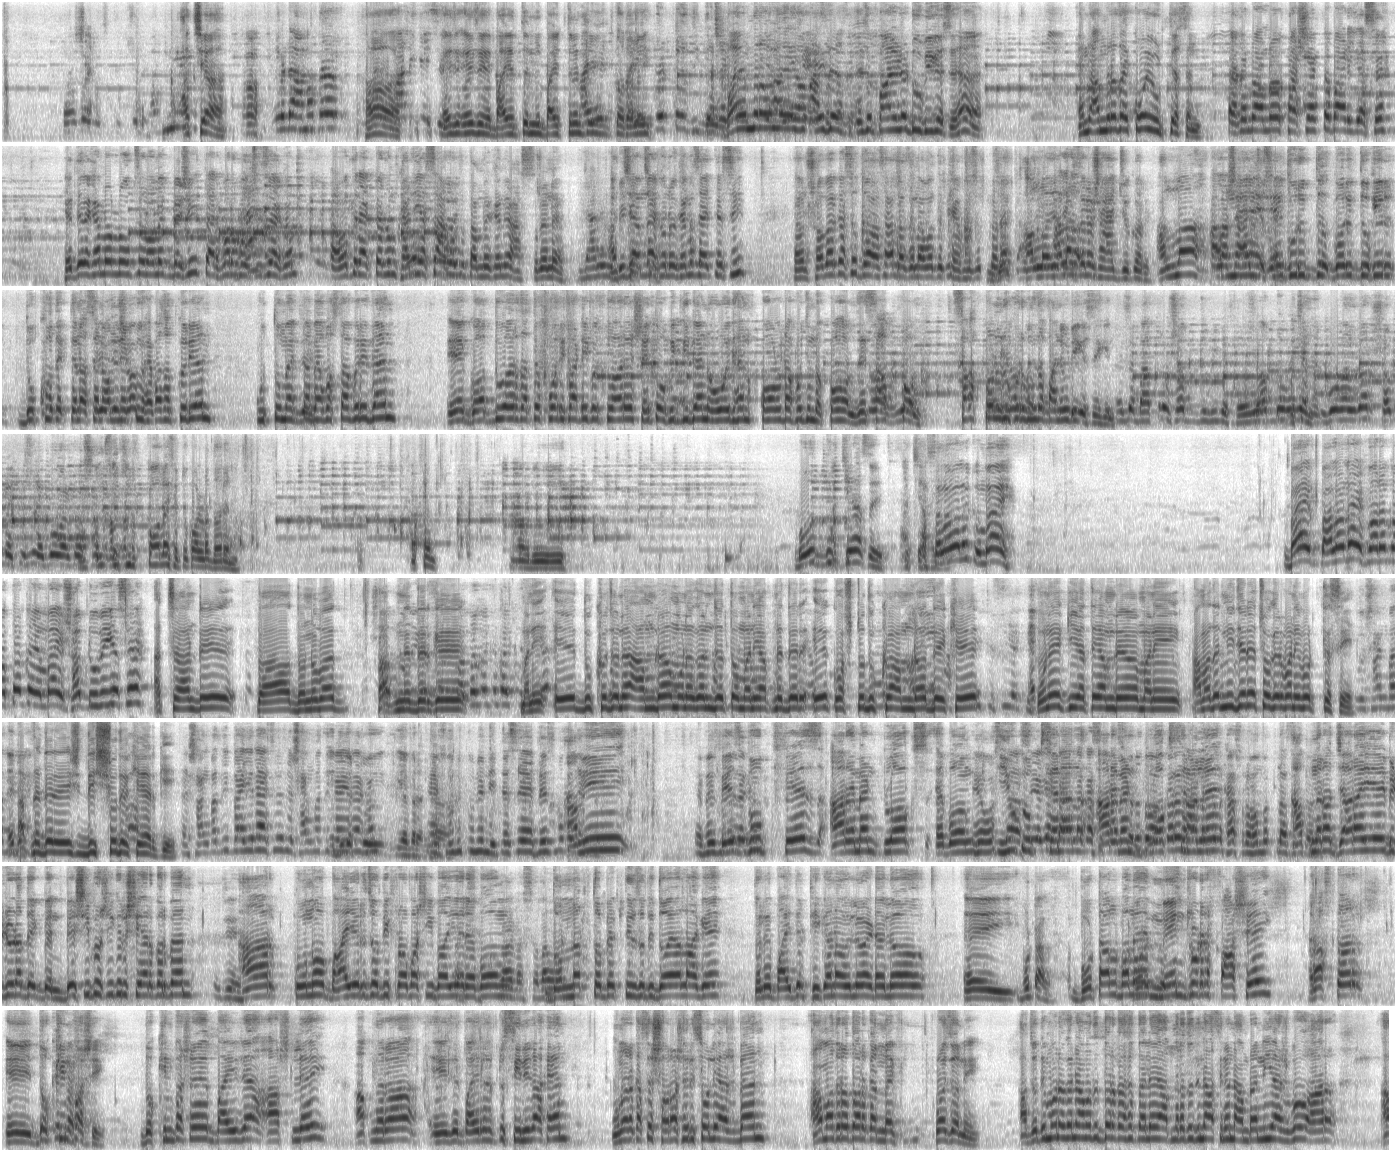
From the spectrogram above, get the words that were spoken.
আচ্ছা। ওটা আমাদের হ্যাঁ এই যে এই যে বাইরের বাইরের কথা ভাই বললেন এই যে- এই যে পানিটা ডুবে গেছে হ্যাঁ? এখন আপনারা যাই কই উঠতেছেন? এখন আমরা পাশে একটা বাড়ি আছে। এদের এখানে লোকজন অনেক বেশি তারপরে বলছি যে এখন। আমাদের একটা রুম খালি আছে আপাতত আমরা এখানে আশ্রয় নেই। আমি যে আমরা এখন ওখানে যাইতেছি। এখন সবার কাছে দোয়া আছে আল্লাহ যেন আমাদেরকে হেফাজত করে। আল্লাহ আল্লাহ যেন সাহায্য করে। আল্লাহ আল্লাহ সাহায্য এই গরিব গরিব দুঃখীর দুঃখ দেখতে না আপনি একটু হেফাজত করিয়েন। উত্তম একটা ব্যবস্থা করে দেন। এই গদ দুয়ার যাতে পরিপাটি করতে পারে সেই তৌফিক দিয়ে দেন। ওই দেন কলটা পর্যন্ত কল যে সাপ কল। সাপ কলের উপর পর্যন্ত পানি উঠে গেছে কিন্তু। বাথরুম সব ডুবে গেছে। সব ডুবে গেছে। গোয়াল সব নাই কিছু না সব কল আছে একটু কলটা ধরেন। আচ্ছা আরে। বহুত দুঃখে আছে। আচ্ছা আসসালামু আলাইকুম ভাই। ভাই ভালো নাই? পরে কথা কই ভাই সব ডুবে গেছে? আচ্ছা আন্টি ধন্যবাদ। আপনাদেরকে মানে এই দুঃখ জন্য আমরাও মনে করেন যে তো মানে আপনাদের এই কষ্ট দুঃখ আমরাও দেখে অনেক ইয়াতে আমরা মানে আমাদের নিজের চোখের পানি পড়তেছে। আপনাদের এই দৃশ্য দেখে আর কি। সাংবাদিক ফেসবুকে আমি ফেসবুক পেজ আরএমএন ব্লগস এবং ইউটিউব চ্যানেল খাস করে দোয়া ব্লগস চ্যানেলে। আপনারা যারাই এই ভিডিওটা দেখবেন বেশি বেশি করে শেয়ার করবেন। আর কোন ভাইয়ের যদি প্রবাসী ভাইয়ের এবং আসসালামু আলাইকুম। দন্নাত্ম ব্যক্তির যদি দয়া লাগে তাহলে ভাইদের ঠিকানা হইল এটা হইল এই বোটাল। বোটাল বলে মেইন রোডের পাশেই রাস্তার এই দক্ষিণ পাশে। দক্ষিণ পাশে বাইরে আসলেই আপনারা এই যে বাইরে একটু চিনি রাখেন ওনার কাছে সরাসরি চলে আসবেন। আমাদেরও দরকার নাই, প্রয়োজনে। আর যদি মনে করেন আমাদের দরকার আছে, তাহলে আপনারা যদি না চিনেন, আমরা নিয়ে আসব। আর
